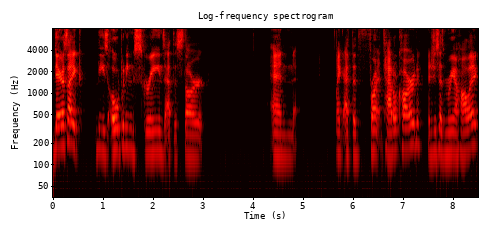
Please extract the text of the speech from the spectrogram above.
there's like these opening screens at the start, and like at the front title card, it just says Maria Holic,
